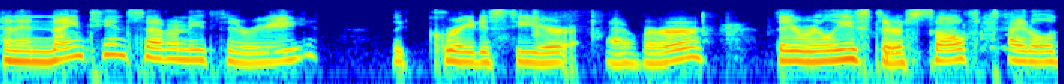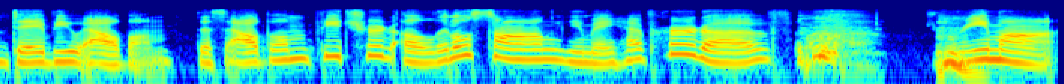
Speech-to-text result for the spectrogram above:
and in 1973, the greatest year ever, they released their self-titled debut album. This album featured a little song you may have heard of, Dream On.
